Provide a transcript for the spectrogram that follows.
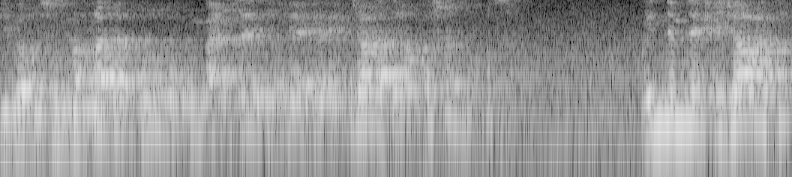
يبقى ثم قدر قلوبكم بعد ذلك فيها كالحجارة أو أشد قسوة. وإن من الحجارة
